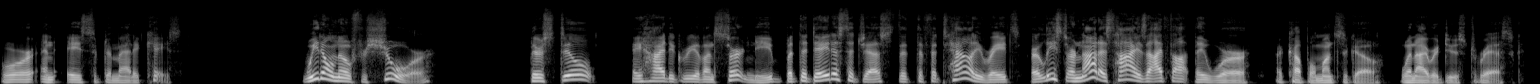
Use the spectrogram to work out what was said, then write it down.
or an asymptomatic case. We don't know for sure. There's still a high degree of uncertainty, but the data suggests that the fatality rates, or at least, are not as high as I thought they were a couple months ago when I reduced risk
